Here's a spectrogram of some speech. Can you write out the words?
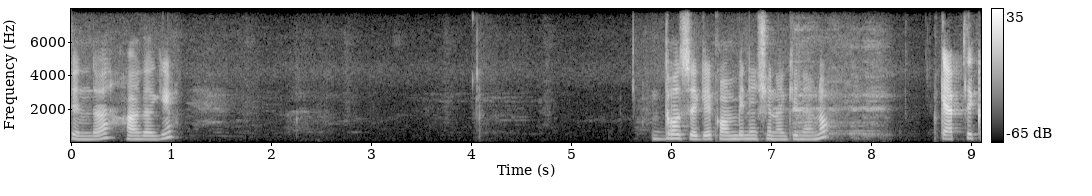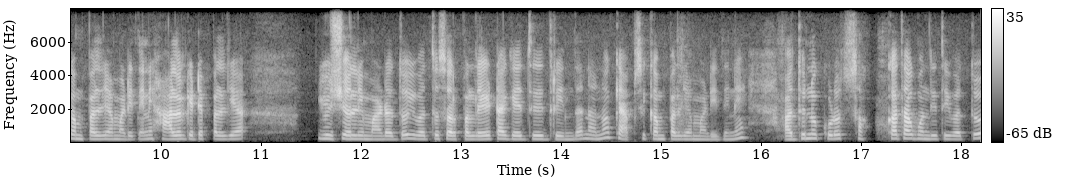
ಚೆಂದ. ಹಾಗಾಗಿ ದೋಸೆಗೆ ಕಾಂಬಿನೇಷನ್ ಆಗಿ ನಾನು ಕ್ಯಾಪ್ಸಿಕಮ್ ಪಲ್ಯ ಮಾಡಿದ್ದೀನಿ. ಆಲೂಗೆಡ್ಡೆ ಪಲ್ಯ ಯೂಶ್ವಲಿ ಮಾಡೋದು. ಇವತ್ತು ಸ್ವಲ್ಪ ಲೇಟಾಗಿ ಎದ್ದಿದ್ದರಿಂದ ನಾನು ಕ್ಯಾಪ್ಸಿಕಮ್ ಪಲ್ಯ ಮಾಡಿದ್ದೀನಿ. ಅದನ್ನು ಕೂಡ ಸಖತ್ತಾಗಿ ಬಂದಿತ್ತು ಇವತ್ತು.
